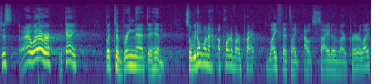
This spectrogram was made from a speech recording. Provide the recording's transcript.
Just, all right, whatever. Okay. But to bring that to Him. So we don't want a, part of our life that's like outside of our prayer life.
